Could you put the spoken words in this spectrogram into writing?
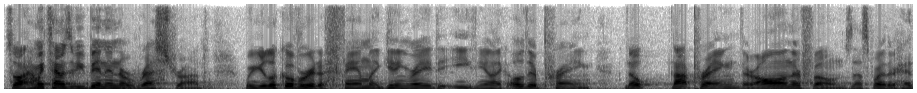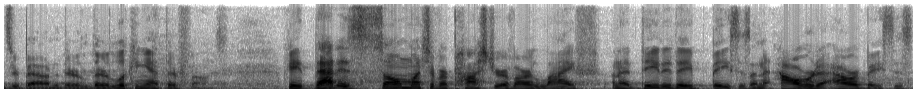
So, how many times have you been in a restaurant where you look over at a family getting ready to eat, and you're like, oh, they're praying? Nope, not praying. They're all on their phones. That's why their heads are bowed. They're, they're looking at their phones. Okay, that is so much of our posture of our life on a day to day basis, on an hour to hour basis,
